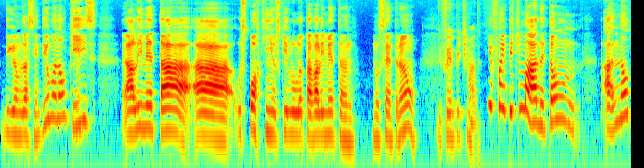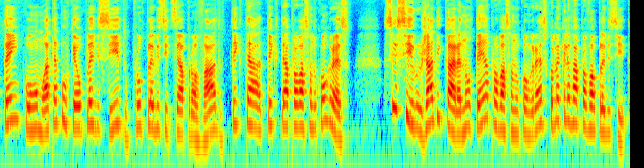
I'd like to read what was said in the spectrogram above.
digamos assim. Dilma não quis alimentar a, os porquinhos que Lula estava alimentando no Centrão. E foi impeachment. E foi impeachment. Então, não tem como, até porque o plebiscito, para o plebiscito ser aprovado, tem que, ter, tem que ter aprovação do Congresso. Se Ciro já de cara não tem aprovação no Congresso, como é que ele vai aprovar o plebiscito?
